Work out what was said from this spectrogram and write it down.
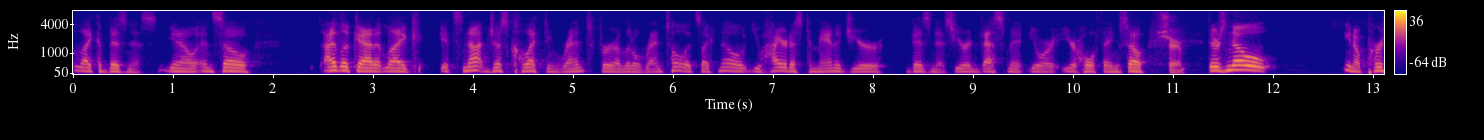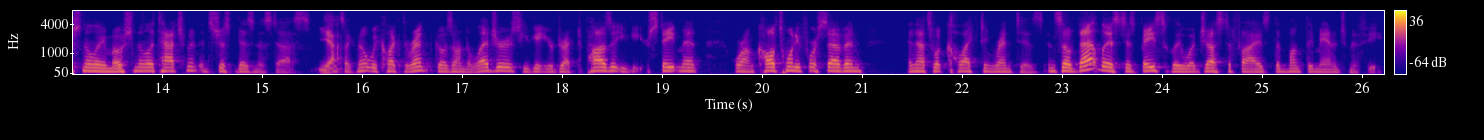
like a business, you know. And so I look at it like it's not just collecting rent for a little rental. It's like, no, you hired us to manage your business, your investment, your your whole thing. So Sure. there's no, you know, personal or emotional attachment. It's just business to us. So Yeah. it's like, no, we collect the rent, goes on to ledgers, you get your direct deposit, you get your statement. We're on call 24-7. And that's what collecting rent is. And so that list is basically what justifies the monthly management fee.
